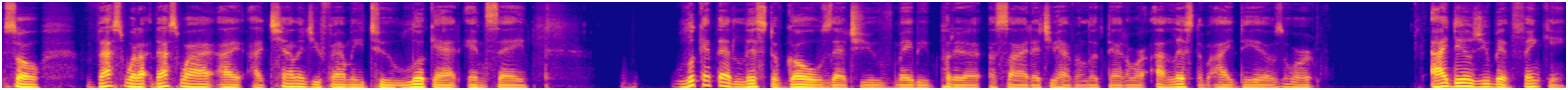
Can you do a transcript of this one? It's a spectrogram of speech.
so that's what I, that's why I, I challenge you family to look at and say look at that list of goals that you've maybe put it uh, aside that you haven't looked at or a list of ideas or ideas you've been thinking.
